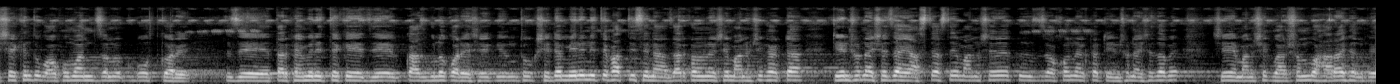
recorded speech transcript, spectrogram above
সে কিন্তু অপমানজনক বোধ করে যে, তার ফ্যামিলির থেকে যে কাজগুলো করে, সে কিন্তু সেটা মেনে নিতে পারতেছে না। যার কারণে সে মানসিক একটা টেনশন এসে যায়। আস্তে আস্তে মানুষের যখন একটা টেনশন এসে যাবে, সে মানসিক ভারসাম্য হারায় ফেলবে।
